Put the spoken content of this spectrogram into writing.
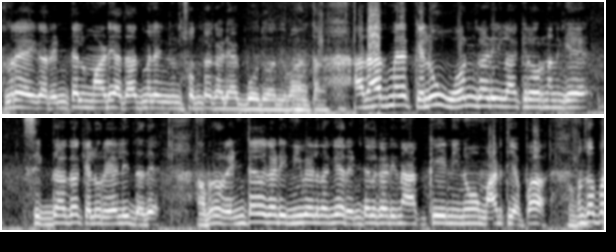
ಅಂದರೆ ಈಗ ರೆಂಟಲ್ ಮಾಡಿ ಅದಾದಮೇಲೆ ನಿಮ್ಮ ಸ್ವಂತ ಗಾಡಿ ಆಗ್ಬೋದು ಅಲ್ವಾ ಅಂತ. ಅದಾದಮೇಲೆ ಕೆಲವು ಓನ್ ಗಾಡಿಗಳು ಹಾಕಿರೋರು ನನಗೆ ಸಿಕ್ಕಿದಾಗ ಕೆಲವ್ರು ಹೇಳಿದ್ದದೆ. ಅದೇ ಬ್ರೋ ರೆಂಟಲ್ ಗಾಡಿ ನೀವು ಹೇಳ್ದಂಗೆ ರೆಂಟಲ್ ಗಾಡಿನ ಹಾಕಿ ನೀನು ಮಾಡ್ತೀಯಪ್ಪ. ಒಂದು ಸ್ವಲ್ಪ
